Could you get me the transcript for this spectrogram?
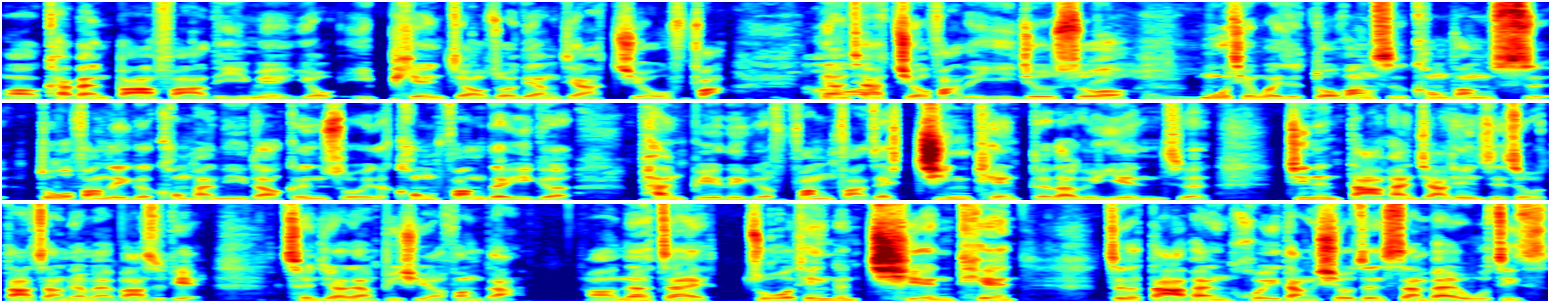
哦《开盘八法》里面有一篇叫做“量价九法”。量价九法的意义就是说，目前为止多方是空方是多方的一个控盘力道跟所谓的空方的一个判别的一个方法，在今天得到一个验证。今天大盘加权指数大涨两百八十点，成交量必须要放大。好，那在昨天跟前天这个大盘回档修正三百五十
